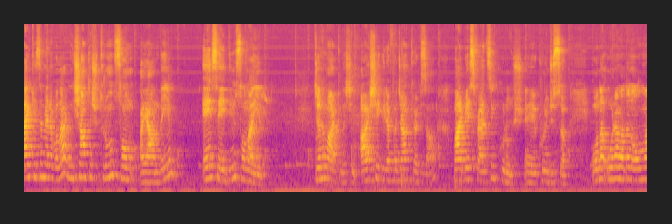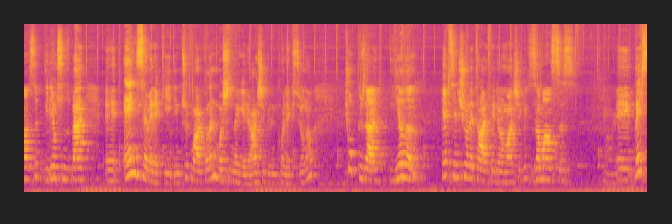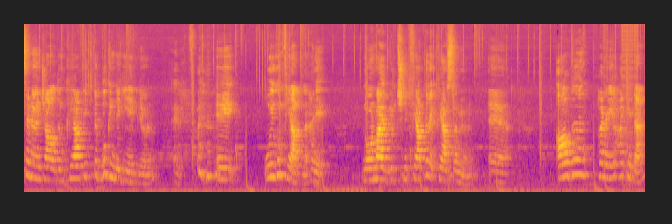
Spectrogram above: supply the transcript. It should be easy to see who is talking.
Speaker 1: Herkese merhabalar. Nişantaşı turumun son ayağındayım. En sevdiğim son ayı. Canım arkadaşım Ayşegül Afacan Köksal, My Best Friends'in kuruluş, e, kurucusu. Ona uğramadan olmazdı. Biliyorsunuz ben e, en severek giydiğim Türk markalarının başında geliyor Ayşegül'ün koleksiyonu. Çok güzel, yalın. Hepsini şöyle tarif ediyorum Ayşegül. Zamansız. 5 sene önce aldığım kıyafeti de bugün de giyebiliyorum
Speaker 2: Evet.
Speaker 1: e, uygun fiyatlı hani normal yurt dışındaki fiyatlara kıyaslamıyorum. E, aldığın parayı hak eden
